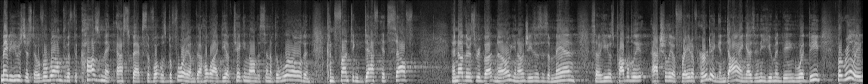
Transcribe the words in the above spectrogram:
Maybe he was just overwhelmed with the cosmic aspects of what was before him, the whole idea of taking on the sin of the world and confronting death itself. And others rebut, no, you know, Jesus is a man, so he was probably actually afraid of hurting and dying as any human being would be. But really,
